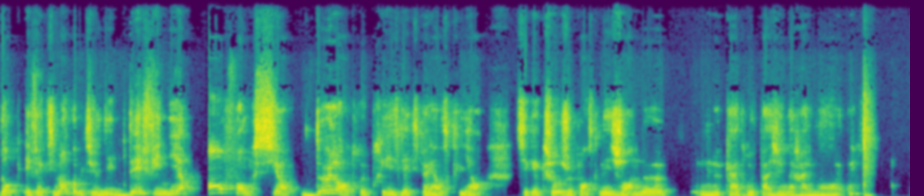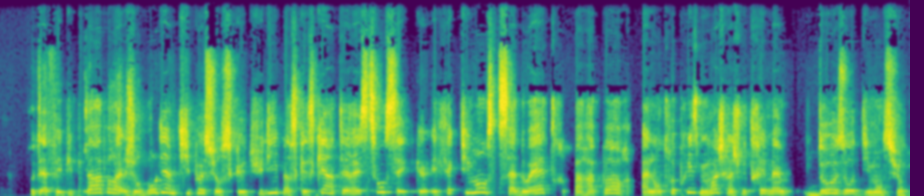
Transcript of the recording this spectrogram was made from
Donc, effectivement, comme tu le dis, définir en fonction de l'entreprise l'expérience client, c'est quelque chose, je pense, que les gens ne ne cadrent pas généralement. Tout à fait. Puis par rapport à, je rebondis un petit peu sur ce que tu dis parce que ce qui est intéressant, c'est que effectivement, ça doit être par rapport à l'entreprise. Mais moi, je rajouterais même deux autres dimensions.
